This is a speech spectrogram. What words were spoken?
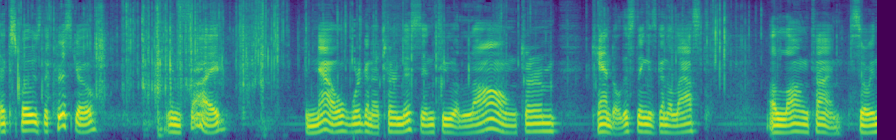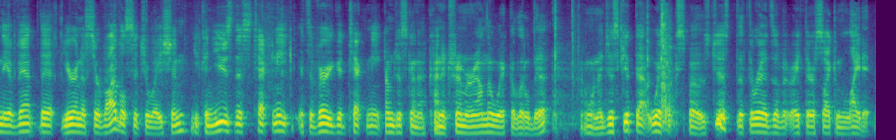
Expose the Crisco inside now we're going to turn this into a long-term candle. This thing is going to last a long time. So in the event that you're in a survival situation, you can use this technique. It's a very good technique. I'm just going to kind of trim around the wick a little bit. I want to just get that wick exposed, just the threads of it right there so I can light it.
